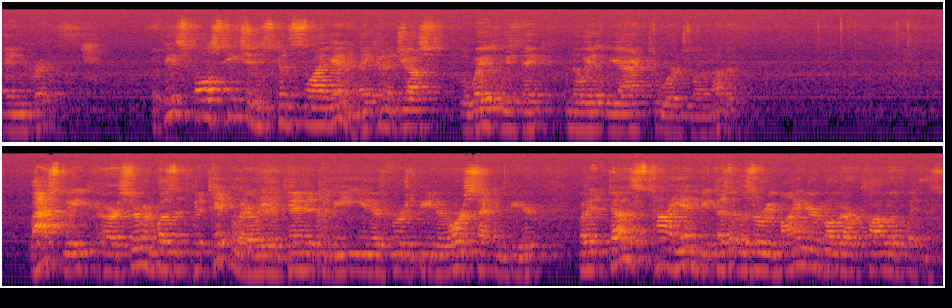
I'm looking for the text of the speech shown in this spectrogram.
and grace. But these false teachings can slide in and they can adjust the way that we think and the way that we act towards one another. Last week, our sermon wasn't particularly intended to be either 1 Peter or 2 Peter, but it does tie in because it was a reminder about our cloud of witnesses.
